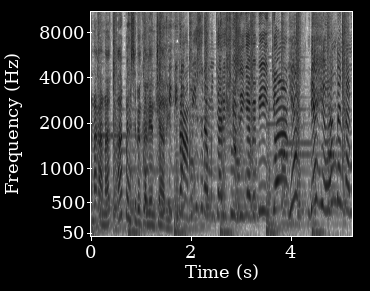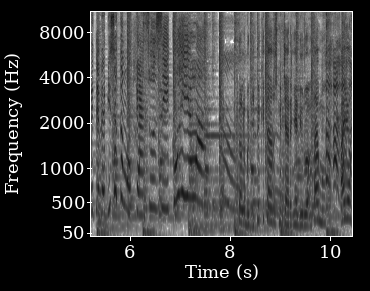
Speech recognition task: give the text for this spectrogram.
Anak-anak, apa yang sedang kalian cari? Kami sedang mencari Suzy-nya Baby John. Ya, dia hilang dan kami tidak bisa temukan Suziku hilang Hmm. Kalau begitu kita harus mencarinya di ruang tamu. Ayo.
